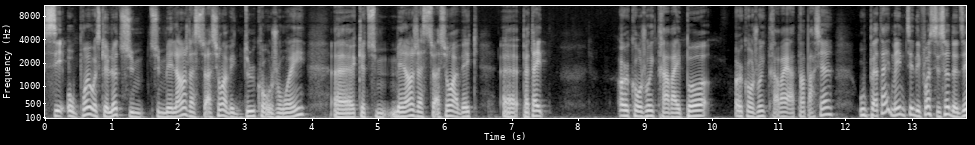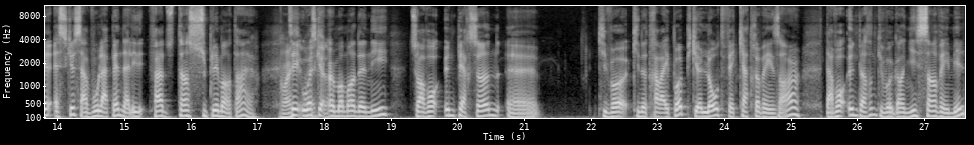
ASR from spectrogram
c'est au point où est-ce que là, tu, tu mélanges la situation avec deux conjoints, euh, que tu mélanges la situation avec euh, peut-être un conjoint qui travaille pas, un conjoint qui travaille à temps partiel, ou peut-être même, tu sais, des fois, c'est ça de dire, est-ce que ça vaut la peine d'aller faire du temps supplémentaire? Ouais, ou est-ce qu'à un moment donné, tu vas avoir une personne euh, qui, va, qui ne travaille pas, puis que l'autre fait 80 heures, d'avoir une personne qui va gagner 120 000,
